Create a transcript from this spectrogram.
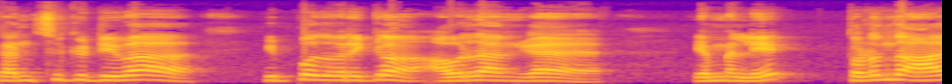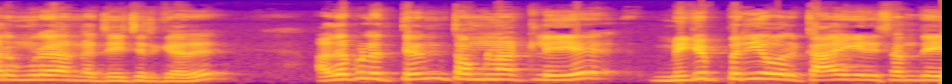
கன்சிக்யூட்டிவாக இப்போது வரைக்கும் அவர் தான் அங்கே எம்எல்ஏ தொடர்ந்து ஆறு முறை அங்கே ஜெயிச்சிருக்காரு. அதே போல் தென் தமிழ்நாட்டிலேயே மிகப்பெரிய ஒரு காய்கறி சந்தை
